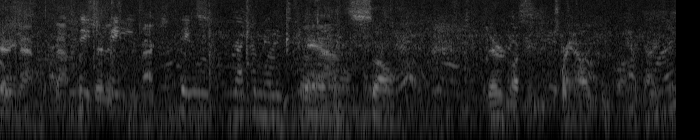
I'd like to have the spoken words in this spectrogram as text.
getting that, that percentage they, back. they were recommended to. And so they're looking to train other people on the guys.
